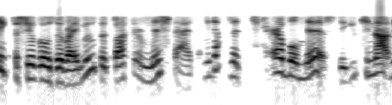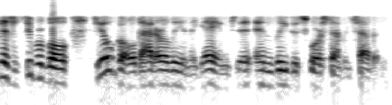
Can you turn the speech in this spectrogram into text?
think the field goal was the right move. But Butker missed that. I mean, that was a terrible miss. You cannot miss a Super Bowl field goal that early in the game and leave the score seven seven.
